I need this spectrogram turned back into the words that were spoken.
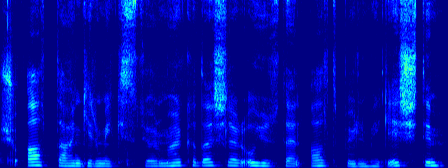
şu alttan girmek istiyorum arkadaşlar. O yüzden alt bölüme geçtim.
